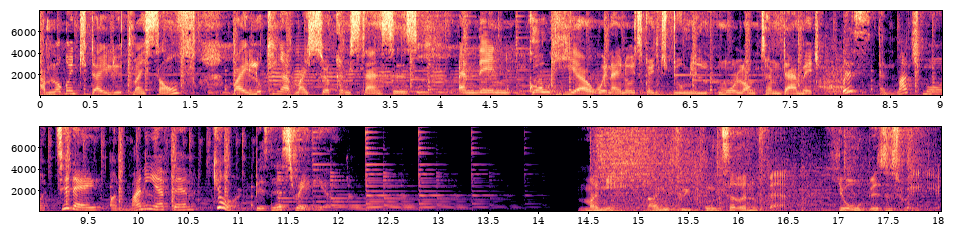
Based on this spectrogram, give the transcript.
i'm not going to dilute myself by looking at my circumstances and then go here when i know it's going to do me more long-term damage This and much more today on Money FM, your business radio. Money 93.7 FM, your business radio.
